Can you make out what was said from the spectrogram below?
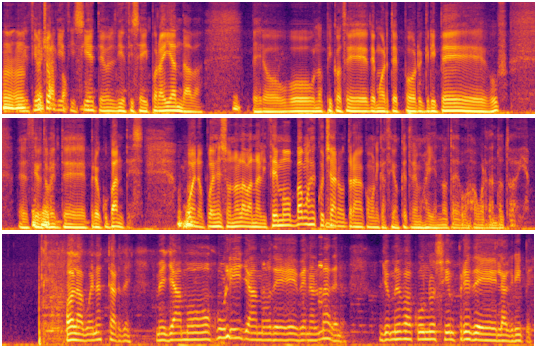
El 18 o el 17 o el 16, por ahí andaba. Pero hubo unos picos de, de muertes por gripe, uff eh, ciertamente preocupantes. Bueno, pues eso, no la banalicemos. Vamos a escuchar otra comunicación que tenemos ahí en nota de voz aguardando todavía. Hola, buenas tardes. Me llamo Juli, llamo de Benalmádena. Yo me vacuno siempre de la gripe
